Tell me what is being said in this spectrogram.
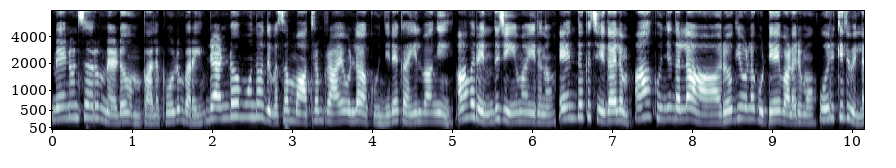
മേനോൻ സാറും മേഡവും പലപ്പോഴും പറയും. രണ്ടോ മൂന്നോ ദിവസം മാത്രം പ്രായമുള്ള കുഞ്ഞിനെ കയ്യിൽ വാങ്ങി അവരെന്ത് ചെയ്യുമായിരുന്നു? എന്തൊക്കെ ചെയ്താലും ആ കുഞ്ഞ് നല്ല ആരോഗ്യമുള്ള കുട്ടിയായി വളരുമോ? ഒരിക്കലുമില്ല.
